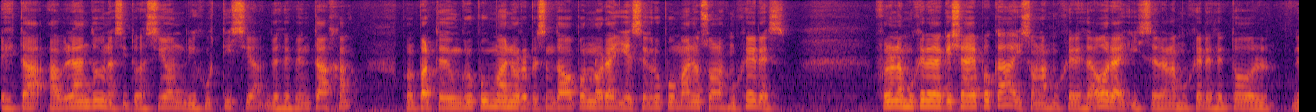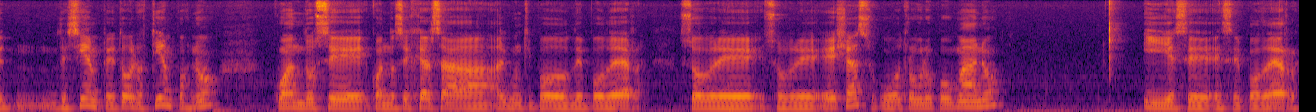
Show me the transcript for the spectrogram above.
está hablando de una situación de injusticia, de desventaja, por parte de un grupo humano representado por Nora, y ese grupo humano son las mujeres. Fueron las mujeres de aquella época y son las mujeres de ahora, y serán las mujeres de todo el- de, siempre, de todos los tiempos, ¿no? Cuando se, cuando se ejerza algún tipo de poder sobre, sobre ellas u otro grupo humano, y ese, ese poder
